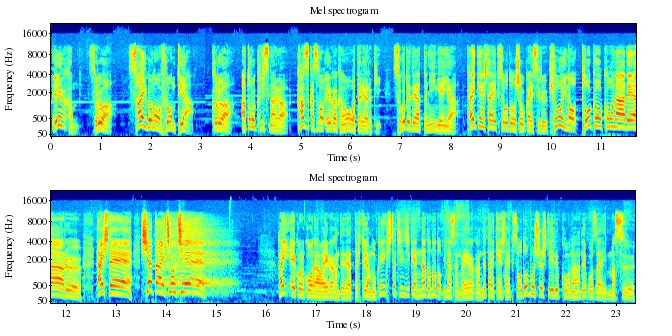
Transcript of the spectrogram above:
映画館。それは最後のフロンティア。これはアトロクリスナーが数々の映画館を渡り歩きそこで出会った人間や体験したエピソードを紹介する驚異の投稿コーナーである。題してシアター151はい、えーこのコーナーは映画館で出会った人や目撃した珍事件などなど皆さんが映画館で体験したエピソードを募集しているコーナーでございます。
